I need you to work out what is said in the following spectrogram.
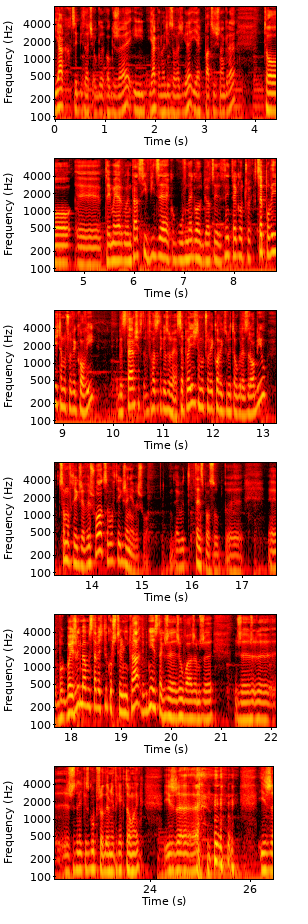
jak chcę pisać o, gr- o grze i jak analizować grę i jak patrzeć na grę, to y, tej mojej argumentacji widzę jako głównego recenzji tego, chcę powiedzieć temu człowiekowi, jakby stałem się, w- wchodzę z takiego założenia, chcę powiedzieć temu człowiekowi, który tę grę zrobił, co mu w tej grze wyszło, co mu w tej grze nie wyszło. Jakby w ten sposób. y, y, Bo, bo jeżeli miałbym stawiać tylko czytelnika, nie jest tak, że, że uważam, że, że, że, że czytelnik jest głupszy ode mnie, tak jak Tomek, i że... i że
